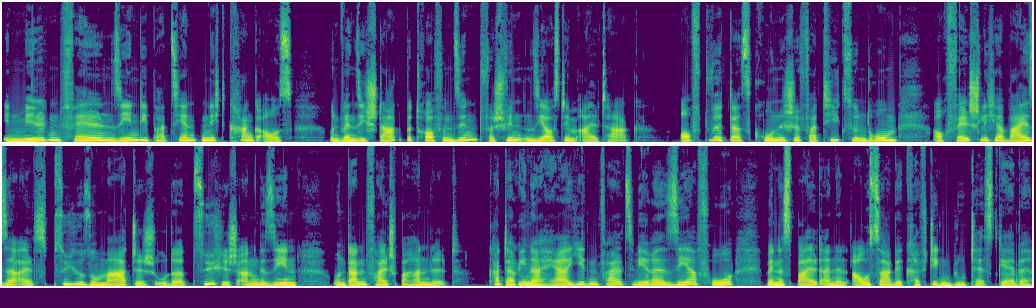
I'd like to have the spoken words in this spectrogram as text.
In milden Fällen sehen die Patienten nicht krank aus und wenn sie stark betroffen sind, verschwinden sie aus dem Alltag. Oft wird das chronische Fatigue-Syndrom auch fälschlicherweise als psychosomatisch oder psychisch angesehen und dann falsch behandelt. Katharina Herr jedenfalls wäre sehr froh, wenn es bald einen aussagekräftigen Bluttest gäbe.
